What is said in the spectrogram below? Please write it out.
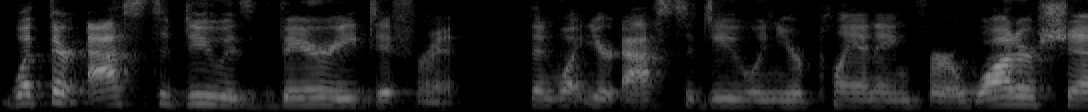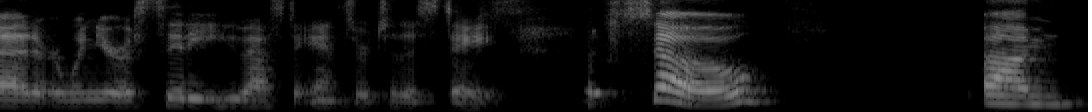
what they're asked to do is very different than what you're asked to do when you're planning for a watershed or when you're a city who has to answer to the state. So um,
